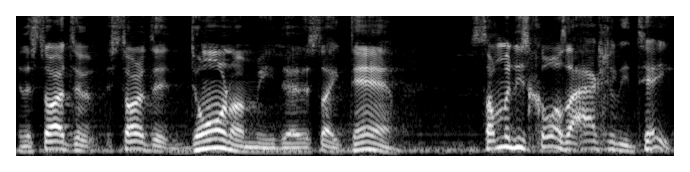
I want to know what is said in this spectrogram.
And it started to it started to dawn on me that it's like, damn, some of these calls I actually take.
